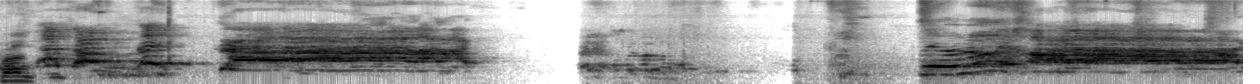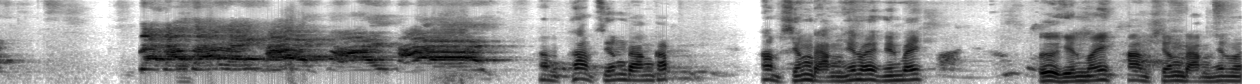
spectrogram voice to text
เบิ่ง ห้ามห้ามเสียงดังครับ ห้ามเสียงดังเห็นไหมเห็นไหมเออเห็นไหมห้ามเสียงดังเห็นไหม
